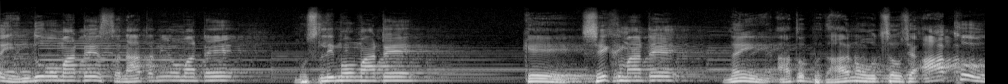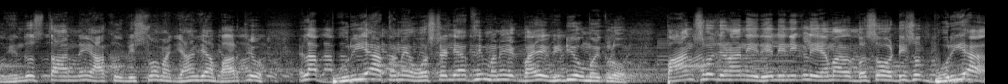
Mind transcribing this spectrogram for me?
હિન્દુઓ માટે, સનાતનીઓ માટે, મુસ્લિમો માટે કે શીખ માટે નહીં, આ તો બધાનો ઉત્સવ છે. આખું હિન્દુસ્તાન નહીં, આખું વિશ્વમાં જ્યાં જ્યાં ભારતીયો, એટલે ભૂરિયા તમે ઓસ્ટ્રેલિયાથી મને એક ભાઈ વીડિયો મોકલો. પાંચસો જણાની રેલી નીકળી, એમાં બસો અઢીસો ભૂરિયા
